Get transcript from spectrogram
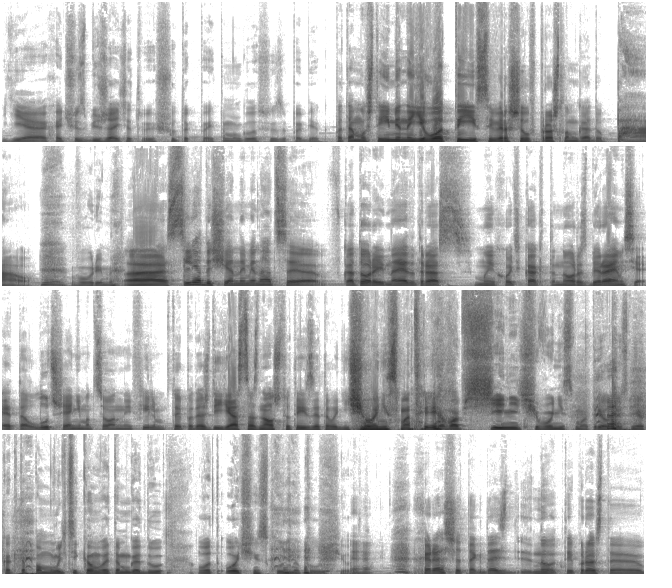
Я хочу сбежать от твоих шуток, поэтому голосую за побег Потому что именно его ты совершил в прошлом году. Пау! вовремя. А, следующая номинация, в которой на этот раз мы хоть как-то, но разбираемся, это лучший анимационный фильм. Стой, подожди, я осознал, что ты из этого ничего не смотрел. Я вообще ничего не смотрел, то есть у меня как-то по мультикам в этом году вот очень скудно получилось. Хорошо, тогда, ну, ты просто,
